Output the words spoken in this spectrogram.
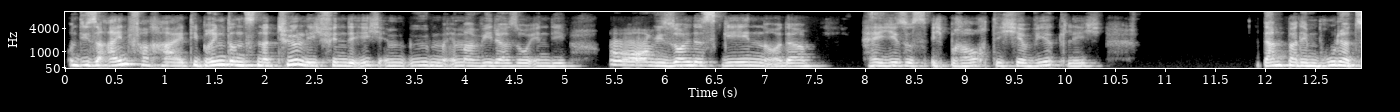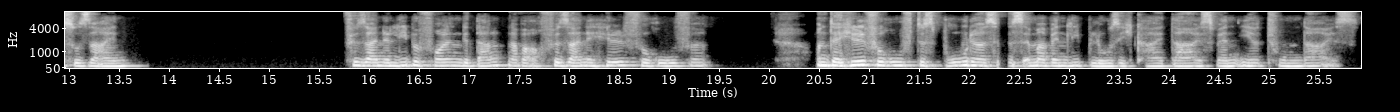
Und diese Einfachheit, die bringt uns natürlich, finde ich, im Üben immer wieder so in die, oh, wie soll das gehen? Oder Herr Jesus, ich brauche dich hier wirklich. Dankbar dem Bruder zu sein, für seine liebevollen Gedanken, aber auch für seine Hilferufe. Und der Hilferuf des Bruders ist immer, wenn Lieblosigkeit da ist, wenn Irrtum da ist.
